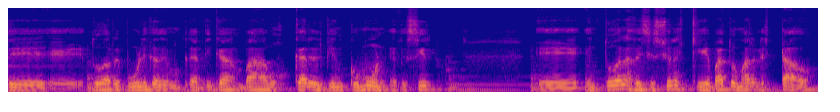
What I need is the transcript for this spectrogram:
eh, toda república democrática va a buscar el bien común, es decir, eh, en todas las decisiones que va a tomar el Estado,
